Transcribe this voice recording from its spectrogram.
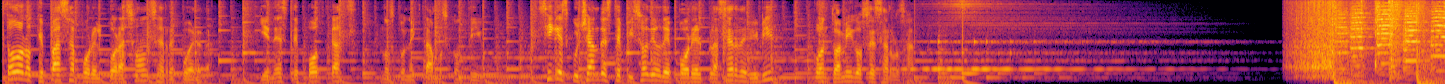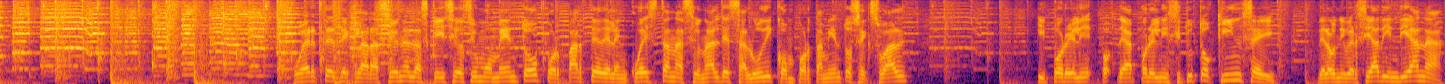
Todo lo que pasa por el corazón se recuerda. Y en este podcast nos conectamos contigo. Sigue escuchando este episodio de Por el placer de vivir con tu amigo César Lozano. Fuertes declaraciones las que hice hace un momento por parte de la encuesta nacional de salud y comportamiento sexual y por el, por el Instituto Kinsey de la Universidad de Indiana,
